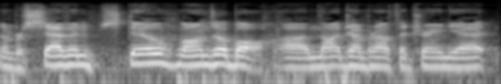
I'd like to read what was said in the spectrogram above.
Number seven, still Lonzo Ball. Uh, I'm not jumping off the train yet.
